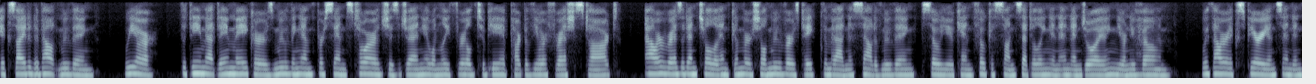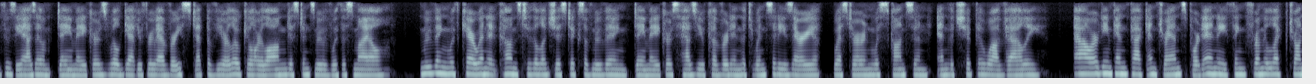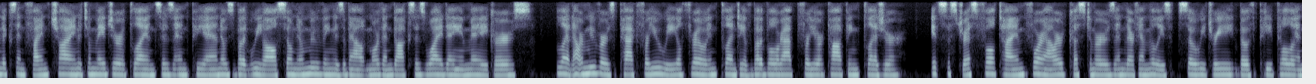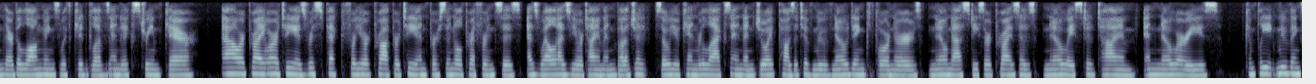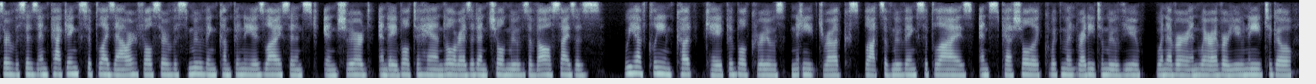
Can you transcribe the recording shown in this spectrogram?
Excited about moving? We are. The team at Daymakers Moving Ampersand Storage is genuinely thrilled to be a part of your fresh start. Our residential and commercial movers take the madness out of moving so you can focus on settling in and enjoying your new home. With our experience and enthusiasm, Daymakers will get you through every step of your local or long distance move with a smile. Moving with care when it comes to the logistics of moving, Daymakers has you covered in the Twin Cities area, western Wisconsin, and the Chippewa Valley. Our team can pack and transport anything from electronics and fine china to major appliances and pianos, but we also know moving is about more than boxes. Why Daymakers? Let our movers pack for you. We'll throw in plenty of bubble wrap for your popping pleasure. It's a stressful time for our customers and their families, so we treat both people and their belongings with kid gloves and extreme care. Our priority is respect for your property and personal preferences, as well as your time and budget, so you can relax and enjoy positive move. No dinged corners, no nasty surprises, no wasted time, and no worries. Complete moving services and packing supplies. Our full service moving company is licensed, insured, and able to handle residential moves of all sizes. We have clean cut, capable crews, neat trucks, lots of moving supplies, and special equipment ready to move you whenever and wherever you need to go.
